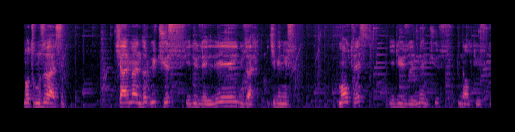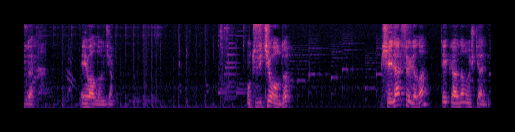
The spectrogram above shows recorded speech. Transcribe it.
Notumuzu versin. Charmander 300, 750, güzel. 2100. Moltres 720, 300, 1600, güzel. Eyvallah hocam. 32 oldu. Bir şeyler söyle lan. Tekrardan hoş geldin.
